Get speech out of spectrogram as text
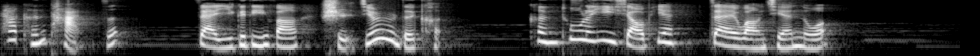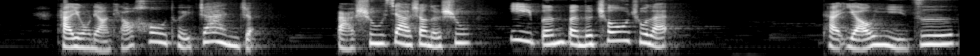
他啃毯子，在一个地方使劲儿的啃，啃秃了一小片，再往前挪。他用两条后腿站着。把书架上的书一本本的抽出来，他摇椅子，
